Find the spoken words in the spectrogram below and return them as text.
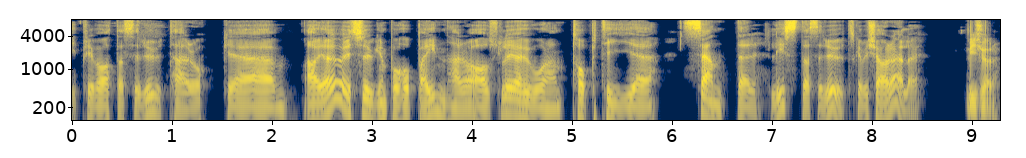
i, privata ser ut här och eh, ja, jag är sugen på att hoppa in här och avslöja hur våran topp 10 centerlista ser ut. Ska vi köra eller? Vi kör.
